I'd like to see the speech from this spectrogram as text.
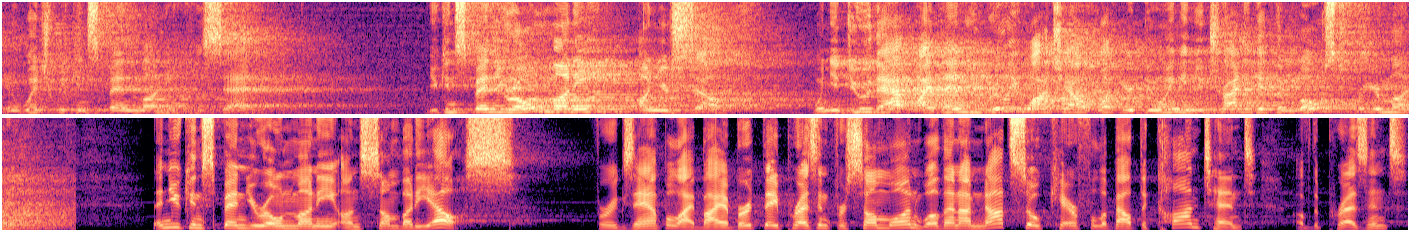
in which we can spend money. He said, You can spend your own money on yourself. When you do that, why then you really watch out what you're doing and you try to get the most for your money. Then you can spend your own money on somebody else. For example, I buy a birthday present for someone, well, then I'm not so careful about the content of the present,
